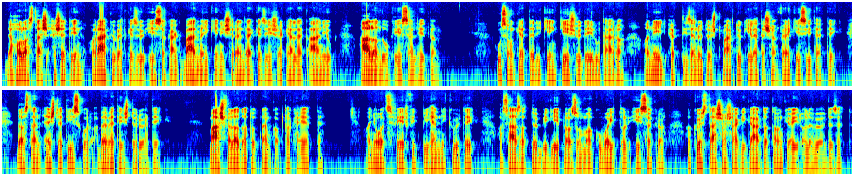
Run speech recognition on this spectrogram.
de halasztás esetén a rákövetkező éjszakák bármelyikén is rendelkezésre kellett állniuk állandó készenlétben. 22-én késő délutára a négy F-15-öst már tökéletesen felkészítették, de aztán este tízkor a bevetést törölték. Más feladatot nem kaptak helyette. A nyolc férfit pihenni küldték, a század többi gépe azonban Kuwaittól északra a köztársasági gárda tankjaira lövöldözött.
